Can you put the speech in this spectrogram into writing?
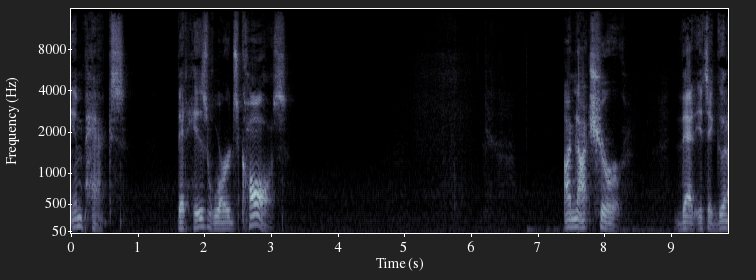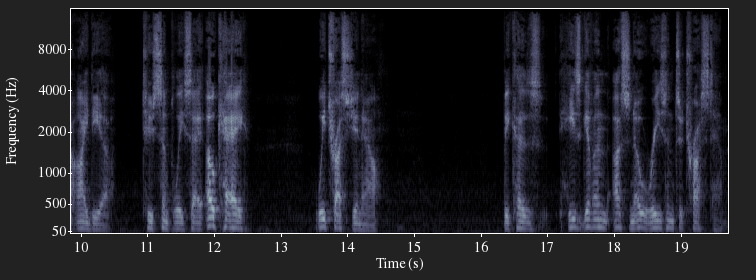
impacts that his words cause. I'm not sure that it's a good idea to simply say, okay, we trust you now. Because he's given us no reason to trust him.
